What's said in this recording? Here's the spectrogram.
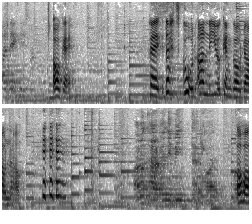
I take this one. Okay. Hey, that's good. Anni, you can go down now. I don't have any winter light. Oho.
